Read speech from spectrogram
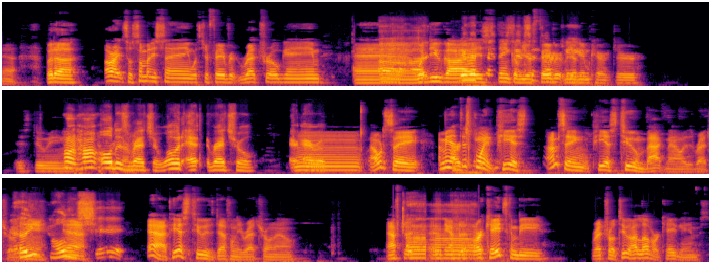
Yeah, but uh, all right. So somebody's saying, "What's your favorite retro game?" And Uh, what do you guys think of your favorite video game character is doing? Hold on, how old is retro? What would e- retro era? Mm, I would say. I mean, at this point, PS. I'm saying PS2 and back now is retro. Really? Holy yeah. shit! Yeah, PS2 is definitely retro now. After anything after Uh, arcades can be retro too. I love arcade games.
